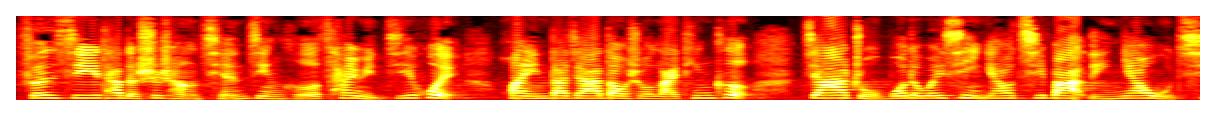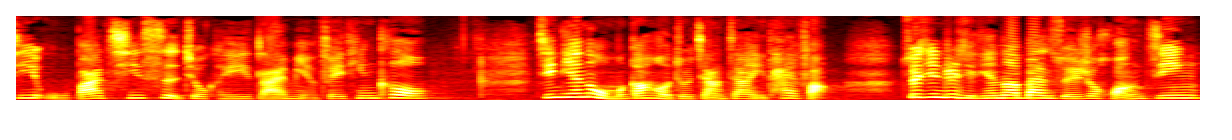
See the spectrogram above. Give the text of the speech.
分析它的市场前景和参与机会。欢迎大家到时候来听课，加主播的微信幺七八零幺五七五八七四就可以来免费听课哦。今天呢，我们刚好就讲讲以太坊。最近这几天呢，伴随着黄金、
